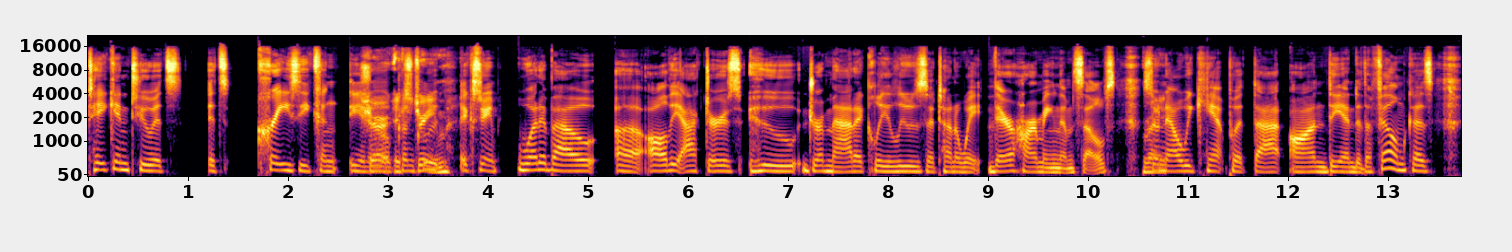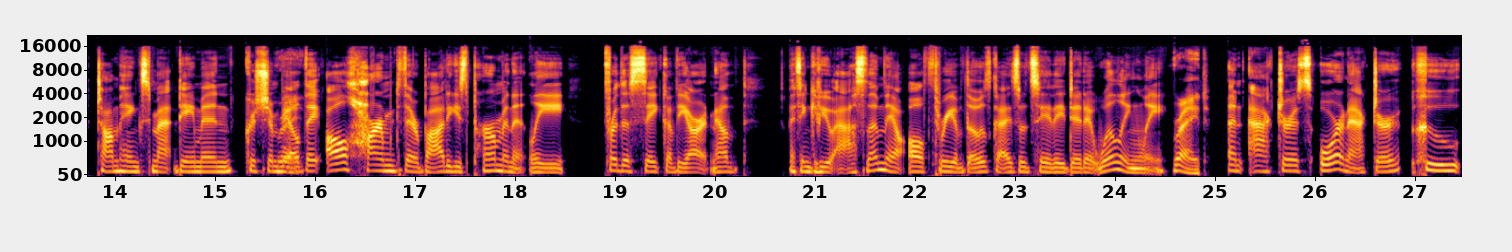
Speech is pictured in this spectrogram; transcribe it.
taken to its its crazy, con, you Sure, know, conclu- extreme. extreme. What about uh, all the actors who dramatically lose a ton of weight? They're harming themselves. So now we can't put that on the end of the film because Tom Hanks, Matt Damon, Christian Bale, Right. they all harmed their bodies permanently for the sake of the art. Now, I think if you ask them, they all three of those guys would say they did it willingly. right. An actress or an actor who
